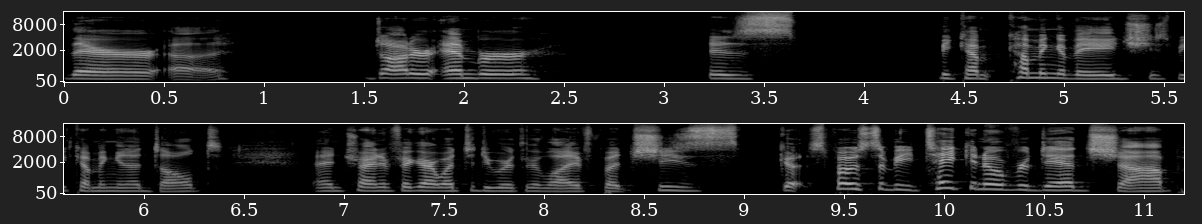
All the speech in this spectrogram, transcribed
their uh, daughter Ember is become coming of age. She's becoming an adult and trying to figure out what to do with her life. But she's go- supposed to be taking over Dad's shop.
